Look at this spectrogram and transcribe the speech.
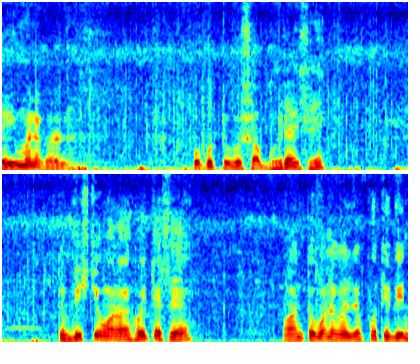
এই মনে করেন পুকুর টুকুর সব ভুইরাইছে। তো বৃষ্টি মনে হয় হইতেছে এখন তো মনে করেন যে প্রতিদিন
